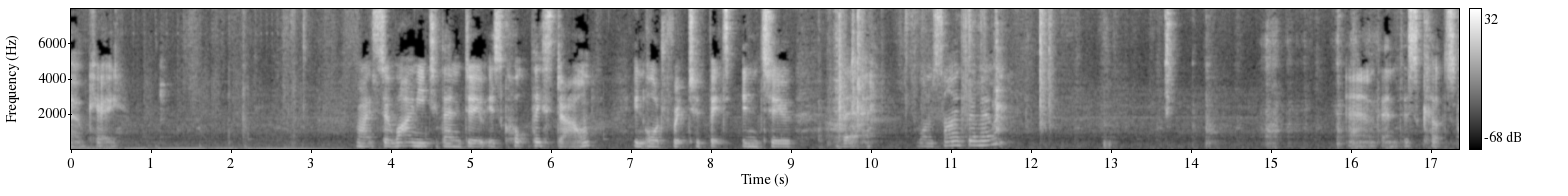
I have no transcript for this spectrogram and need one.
Okay. Right, so what I need to then do is cut this down in order for it to fit into there. One side for a moment. And then just cut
